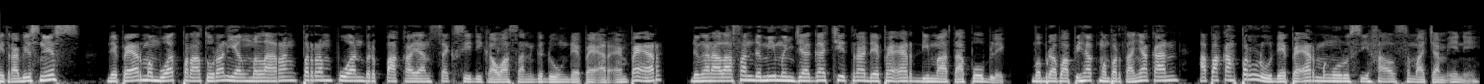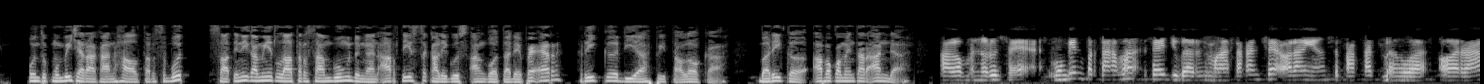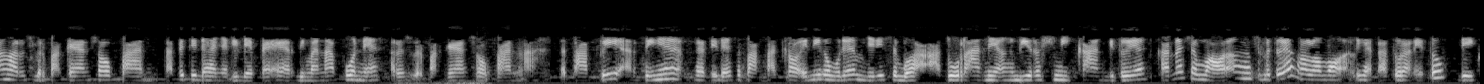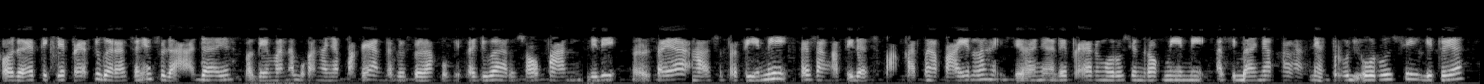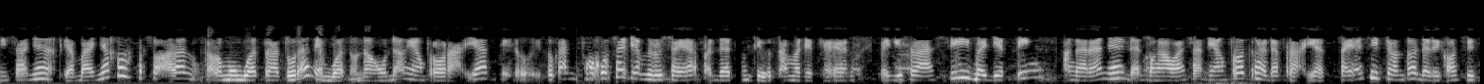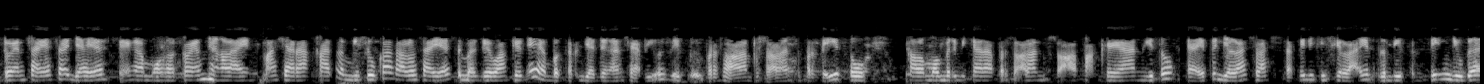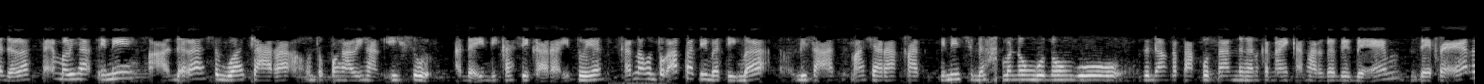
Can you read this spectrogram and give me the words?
Mitra bisnis, DPR membuat peraturan yang melarang perempuan berpakaian seksi di kawasan gedung DPR MPR dengan alasan demi menjaga citra DPR di mata publik. Beberapa pihak mempertanyakan apakah perlu DPR mengurusi hal semacam ini. Untuk membicarakan hal tersebut, saat ini kami telah tersambung dengan artis sekaligus anggota DPR, Rike Diah Pitaloka. Barike, apa komentar Anda? Kalau menurut saya, mungkin pertama saya juga harus mengatakan saya orang yang sepakat bahwa orang harus berpakaian sopan, tapi tidak hanya di DPR, di mana pun ya harus berpakaian sopan lah. Tetapi artinya saya tidak sepakat kalau ini kemudian menjadi sebuah aturan yang diresmikan gitu ya. Karena semua orang sebetulnya kalau mau lihat aturan itu di kode etik DPR juga rasanya sudah ada ya. Bagaimana bukan hanya pakaian tapi perilaku kita juga harus sopan. Jadi menurut saya hal seperti ini saya sangat tidak sepakat ngapain lain lah istilahnya. DPR ngurusin rok mini masih banyak yang perlu diurusi gitu ya. Misalnya ya banyak lah persoalan. Kalau mau buat peraturan ya buat undang-undang yang pro rakyat gitu. Itu kan fokus saja menurut saya pada fungsi utama DPR legislasi budgeting anggarannya dan pengawasan yang pro terhadap rakyat. Saya sih contoh dari konstituen saya saja ya. Saya nggak mau ngeklaim yang lain. Masyarakat lebih suka kalau saya sebagai wakilnya ya bekerja dengan serius di persoalan-persoalan seperti itu. Kalau mau berbicara persoalan soal pakaian gitu, ya itu jelas lah. Tapi di sisi lain lebih penting juga adalah saya melihat ini adalah sebuah cara untuk pengalihan isu ada indikasi ke arah itu ya. Karena untuk apa tiba-tiba di saat masyarakat ini sudah menunggu-nunggu sedang ketakutan dengan kenaikan harga BBM, DPR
